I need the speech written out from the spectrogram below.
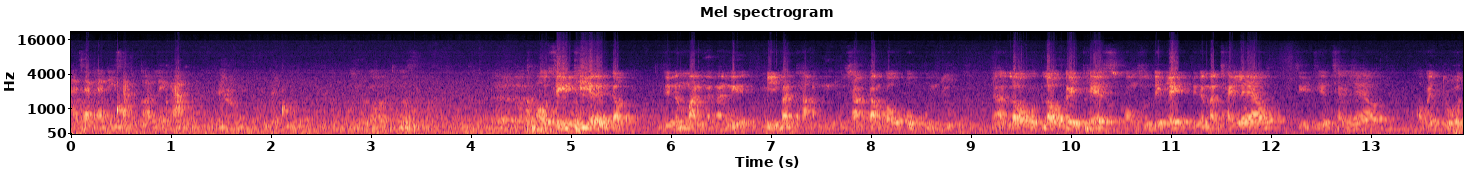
อาจารย์อดิศักดิ์ก่อนเลยค่ะเอาสีเทียนกับดินน้ำมันกันอันนี้มีมาตรฐานอุตสาหกรรมเขาควบคุมอยู่นะเราเราเคยเทสของศูนย์เด็กเล็กดินน้ำมันใช้แล้ว สีเทียนใช้แล้ว เอาไปตรวจ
